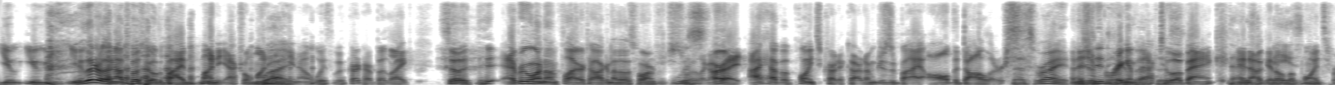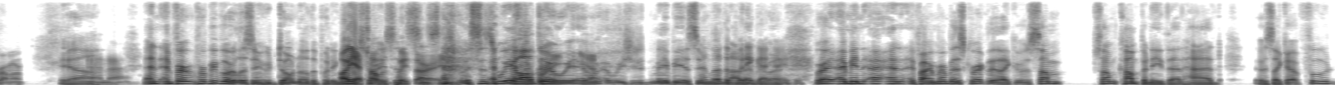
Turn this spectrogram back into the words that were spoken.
you you you're literally not supposed to be able to buy money, actual money, Right. you know, with with credit card. But like, so th- everyone on Flyer talking to those forums was just sort of Was- like, all right, I have a points credit card. I'm just gonna buy all the dollars. That's right. and then I just bring them about back to a bank, That and I'll get all the points from them. Yeah. And uh, And and for, for people who are listening who don't know the pudding Oh, yeah, story, tell- please, since, sorry. since, since we all do, we, yeah. we should maybe I assume love that the not pudding everyone. guy. Right. I mean, and if I remember this correctly, like it was some some company that had it was like a food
